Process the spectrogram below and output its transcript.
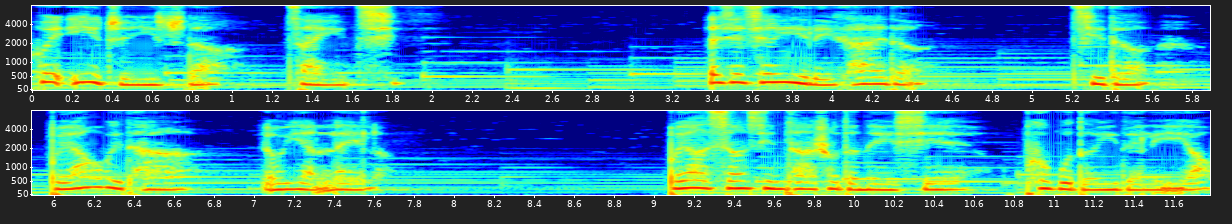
会一直一直的在一起。那些轻易离开的，记得不要为他流眼泪了。不要相信他说的那些迫不得已的理由。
